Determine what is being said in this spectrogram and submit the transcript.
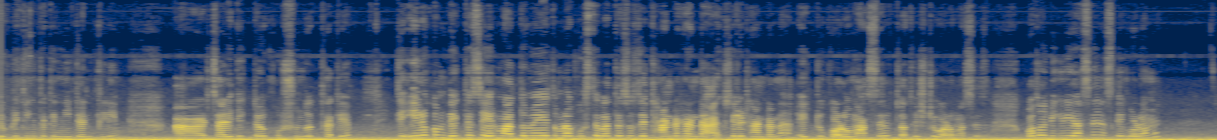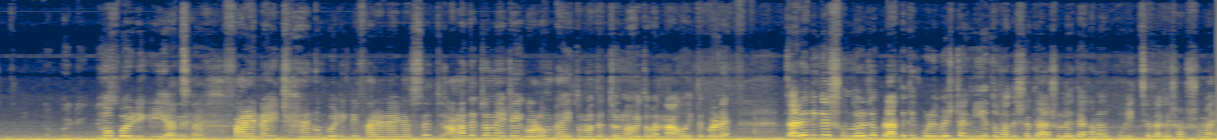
এভরিথিং থাকে নিট অ্যান্ড ক্লিন আর চারিদিকটাও খুব সুন্দর থাকে। যে এরকম দেখতেছো এর মাধ্যমে তোমরা বুঝতে পারতেছো যে ঠান্ডা ঠান্ডা অ্যাকচুয়ালি ঠান্ডা না একটু গরম আছে যথেষ্ট গরম আছে। কত ডিগ্রি আছে আজকে গরমে? নব্বই ডিগ্রি আচ্ছা ফারেনহাইট হ্যাঁ নব্বই ডিগ্রি ফারেনহাইট আছে। আমাদের জন্য এটাই গরম ভাই তোমাদের জন্য হয়তো বা নাও হইতে পারে। চারিদিকে সৌন্দর্য প্রাকৃতিক পরিবেশটা নিয়ে তোমাদের সাথে আসলে দেখানোর খুব ইচ্ছে থাকে সবসময়।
